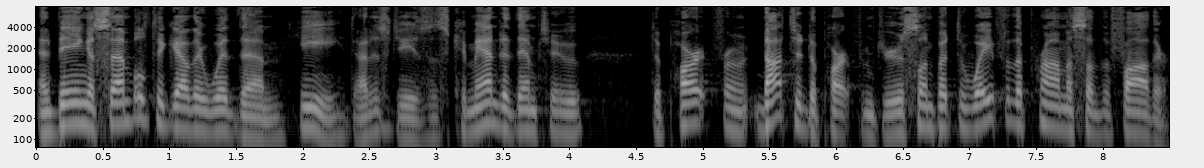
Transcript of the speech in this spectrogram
And being assembled together with them, he, that is Jesus, commanded them to depart from, not to depart from Jerusalem, but to wait for the promise of the Father,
